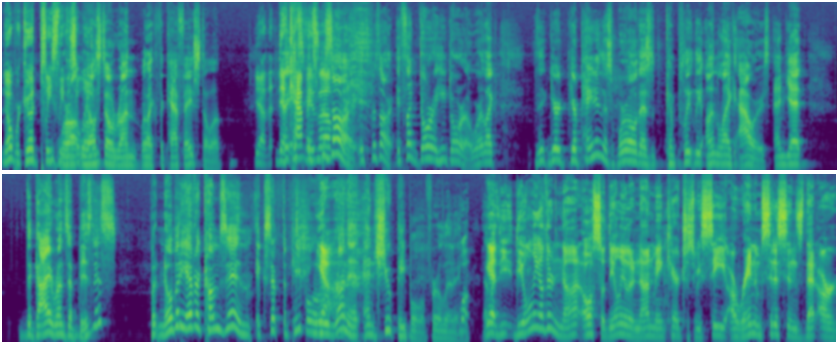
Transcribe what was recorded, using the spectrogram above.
no, we're good. Please leave We're us all, we alone. all still run. We're like the cafe's still up. yeah, the, the It's- cafe's it's, bizarre. It's bizarre. It's like Dorohedoro, where like you're you're painting this world as completely unlike ours, and yet the guy runs a business, but nobody ever comes in except the people who Yeah. run it and shoot people for a living. Well, Yeah, like- the the only other non also the only other non main characters we see are random citizens that are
